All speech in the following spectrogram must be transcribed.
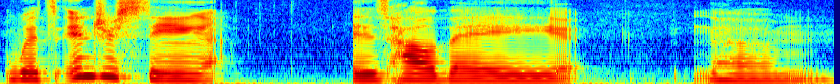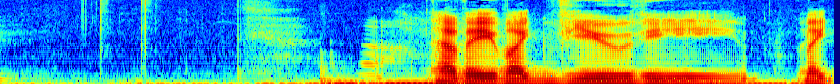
what's interesting is how they um how they like view the like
